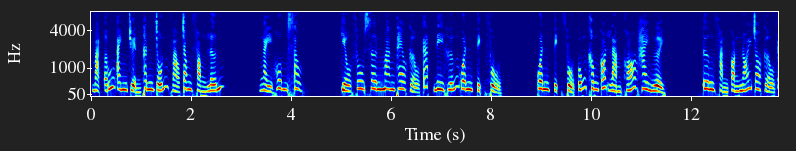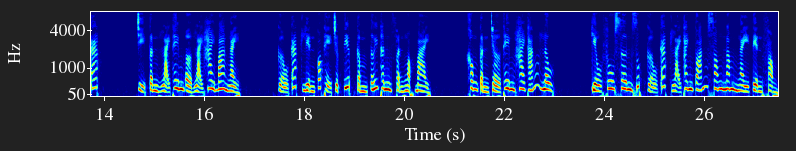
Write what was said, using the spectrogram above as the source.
bạch ấu anh chuyển thân trốn vào trong phòng lớn. ngày hôm sau, kiều phu sơn mang theo cửa cát đi hướng quân tịch phủ, quân tịch phủ cũng không có làm khó hai người, tương phản còn nói cho cửa cát, chỉ cần lại thêm ở lại hai ba ngày, Cửu cát liền có thể trực tiếp cầm tới thân phận ngọc bài. Không cần chờ thêm hai tháng lâu. Kiều Phu Sơn giúp cửu cát lại thanh toán xong năm ngày tiền phòng.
